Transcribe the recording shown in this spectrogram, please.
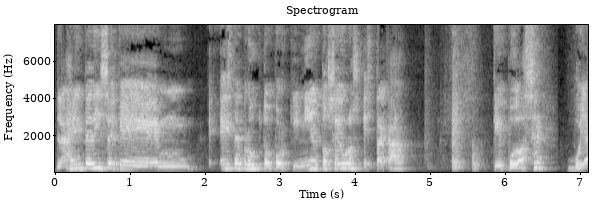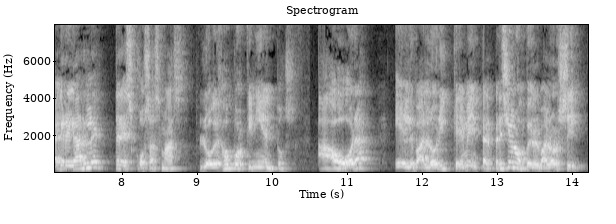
la gente dice que mm, este producto por 500 euros está caro. ¿Qué puedo hacer? Voy a agregarle tres cosas más. Lo dejo por 500. Ahora el valor incrementa. El precio no, pero el valor sí.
